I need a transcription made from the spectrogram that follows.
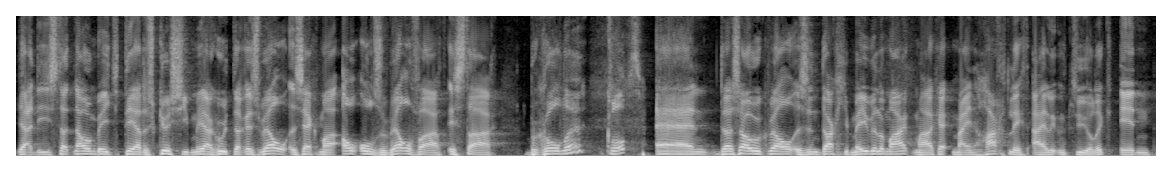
ja, die staat nou een beetje ter discussie. Maar ja, goed, daar is wel, zeg maar, al onze welvaart is daar begonnen. Klopt. En daar zou ik wel eens een dagje mee willen maken. Maar kijk, mijn hart ligt eigenlijk natuurlijk in...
